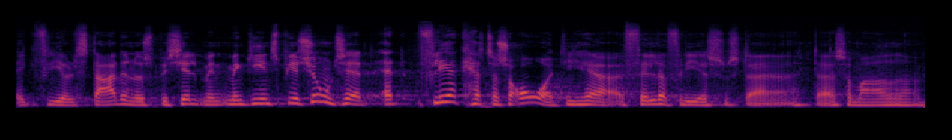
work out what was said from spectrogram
ikke fordi jeg vil starte noget specielt, men, men give inspiration til, at, at flere kaster sig over de her felter, fordi jeg synes, der er, der er så meget at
